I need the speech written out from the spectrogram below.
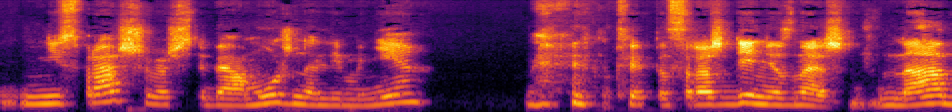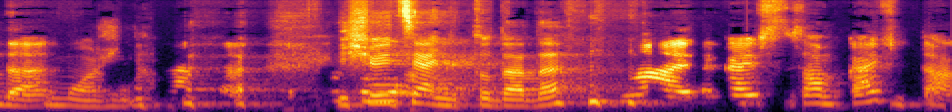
не спрашиваешь себя, а можно ли мне, ты это с рождения знаешь, надо. Можно. Еще и тянет туда, да? Да, это кайф, сам кайф, да.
